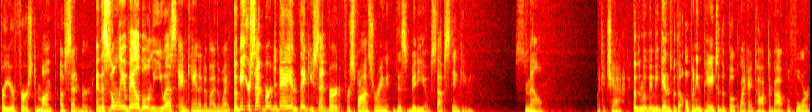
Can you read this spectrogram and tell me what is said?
for your first month of Scentbird. And this is only available in the US and Canada, by the way. So get your Scentbird today, and thank you, Scentbird, for sponsoring this video. Stop stinking. Smell like a Chad. So the movie begins with the opening page of the book like I talked about before.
